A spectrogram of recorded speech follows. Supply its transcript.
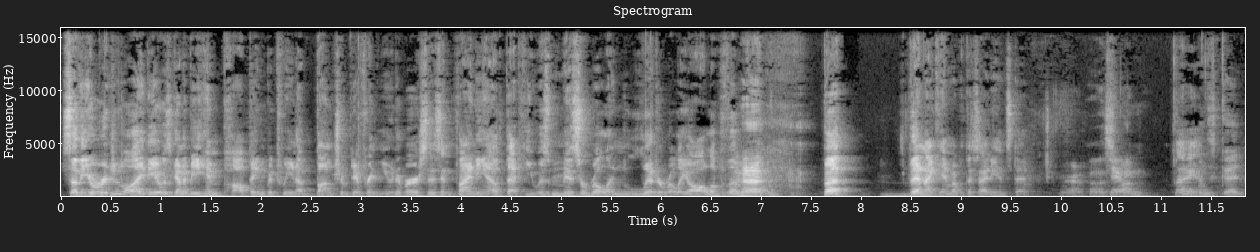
So the original idea was going to be him popping between a bunch of different universes and finding out that he was miserable in literally all of them. But then I came up with this idea instead. Yeah, that's Yeah. fun. Yeah. That's good.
